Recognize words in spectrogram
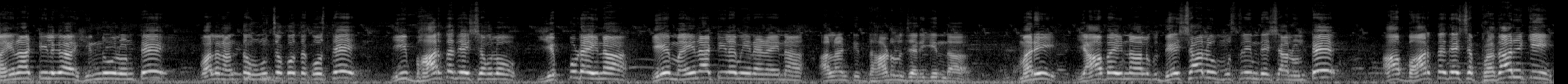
మైనార్టీలుగా హిందువులు ఉంటే వాళ్ళని అంత ఊచకోతకొస్తే ఈ భారతదేశంలో ఎప్పుడైనా ఏ మైనార్టీల మీదనైనా అలాంటి దాడులు జరిగిందా? మరి యాభై నాలుగు దేశాలు ముస్లిం దేశాలు ఉంటే ఆ భారతదేశ ప్రధానికి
